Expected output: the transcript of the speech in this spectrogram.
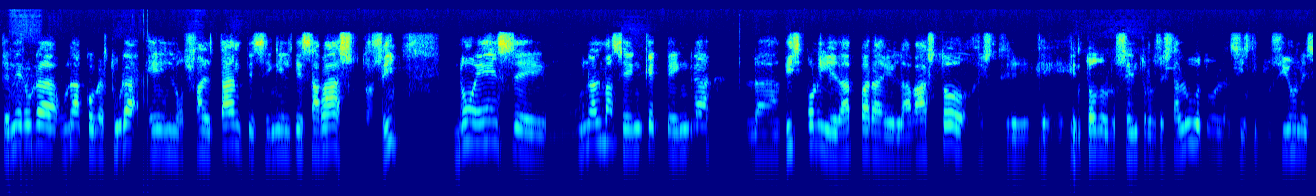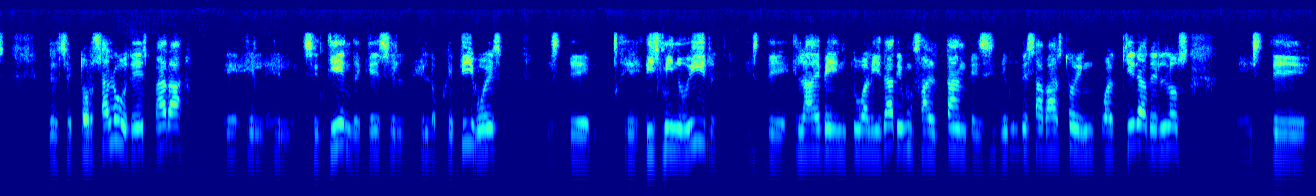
tener una, una cobertura en los faltantes, en el desabasto, ¿sí? No es un almacén que tenga la disponibilidad para el abasto este, eh, en todos los centros de salud o las instituciones del sector salud. Es para, eh, el, se entiende que es el, objetivo, es este, eh, disminuir este, la eventualidad de un faltante, de un desabasto en cualquiera de los este,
